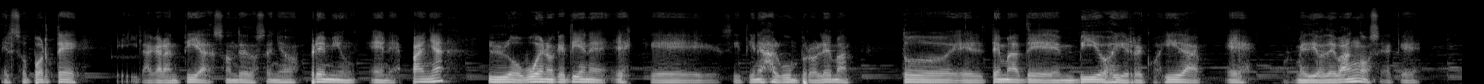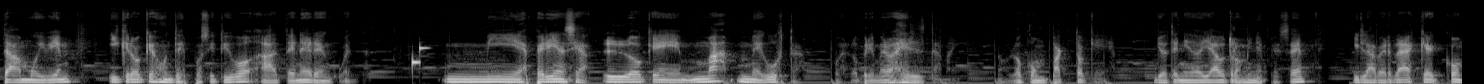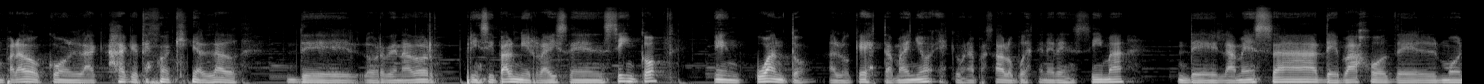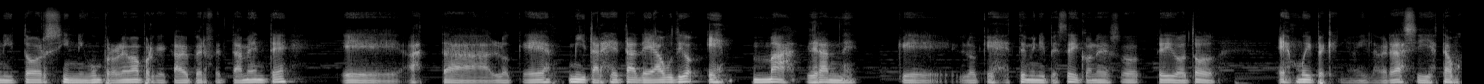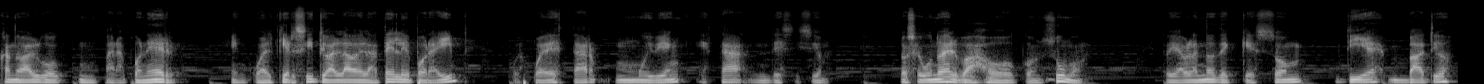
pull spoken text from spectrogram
El soporte y la garantía son de dos años premium en España. Lo bueno que tiene es que si tienes algún problema, todo el tema de envíos y recogida es por medio de van, o sea que está muy bien y creo que es un dispositivo a tener en cuenta. Mi experiencia, lo que más me gusta, pues lo primero es el tamaño, lo compacto que es. Yo he tenido ya otros mini PC y la verdad es que comparado con la caja que tengo aquí al lado del ordenador principal, mi Ryzen 5, en cuanto a lo que es tamaño, es que una pasada lo puedes tener encima de la mesa, debajo del monitor sin ningún problema porque cabe perfectamente. Eh, hasta lo que es mi tarjeta de audio es más grande que lo que es este mini PC y con eso te digo todo. Es muy pequeño y la verdad si estás buscando algo para poner en cualquier sitio al lado de la tele por ahí, pues puede estar muy bien esta decisión. Lo segundo es el bajo consumo. Estoy hablando de que son 10 vatios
